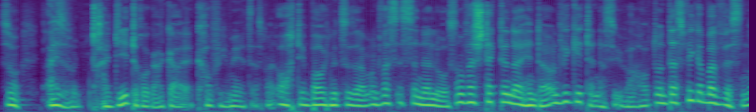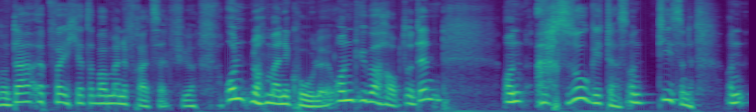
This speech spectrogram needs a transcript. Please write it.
So, also 3D-Drucker, geil, kaufe ich mir jetzt erstmal. Och, den baue ich mir zusammen. Und was ist denn da los? Und was steckt denn dahinter? Und wie geht denn das überhaupt? Und das will ich aber wissen. Und da opfer ich jetzt aber meine Freizeit für. Und noch meine Kohle. Und überhaupt. Und dann, und ach, so geht das. Und dies und das. Und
